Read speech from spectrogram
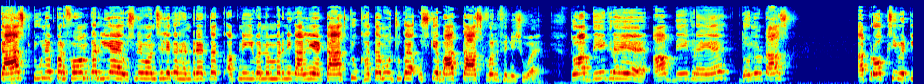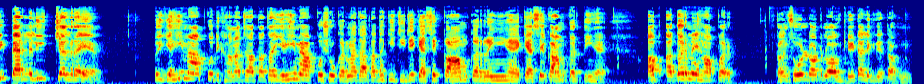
टास्क टू ने परफॉर्म कर लिया है, उसने वन से लेकर हंड्रेड तक अपने इवन नंबर निकाल लिया है। टास्क टू खत्म हो चुका है, उसके बाद टास्क वन फिनिश हुआ है। तो आप देख रहे हैं, आप देख रहे हैं, दोनों टास्क अप्रोक्सीमेटली पैरेलली चल रहे हैं। तो यही मैं आपको दिखाना चाहता था, यही मैं आपको शो करना चाहता था कि चीज़ें कैसे काम कर रही हैं, कैसे काम करती हैं। अब अगर मैं यहाँ पर कंसोल डॉट लॉग डेटा लिख देता हूँ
